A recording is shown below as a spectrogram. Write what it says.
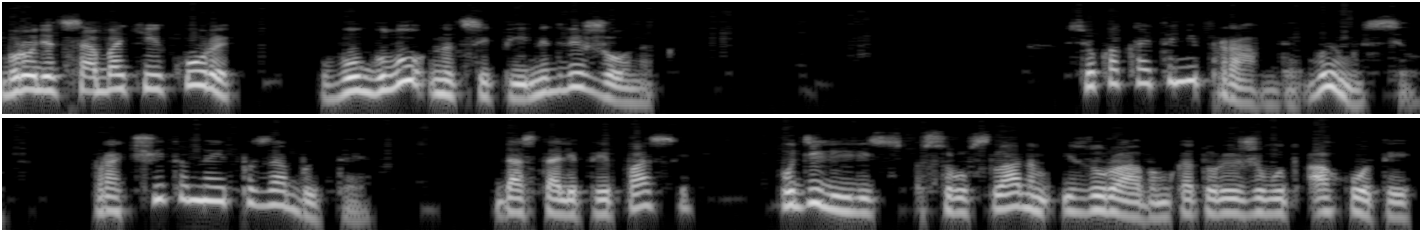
Бродят собаки и куры, в углу на цепи медвежонок. Все какая-то неправда, вымысел, прочитанное и позабытое. Достали припасы, поделились с Русланом и Зуравом, которые живут охотой,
